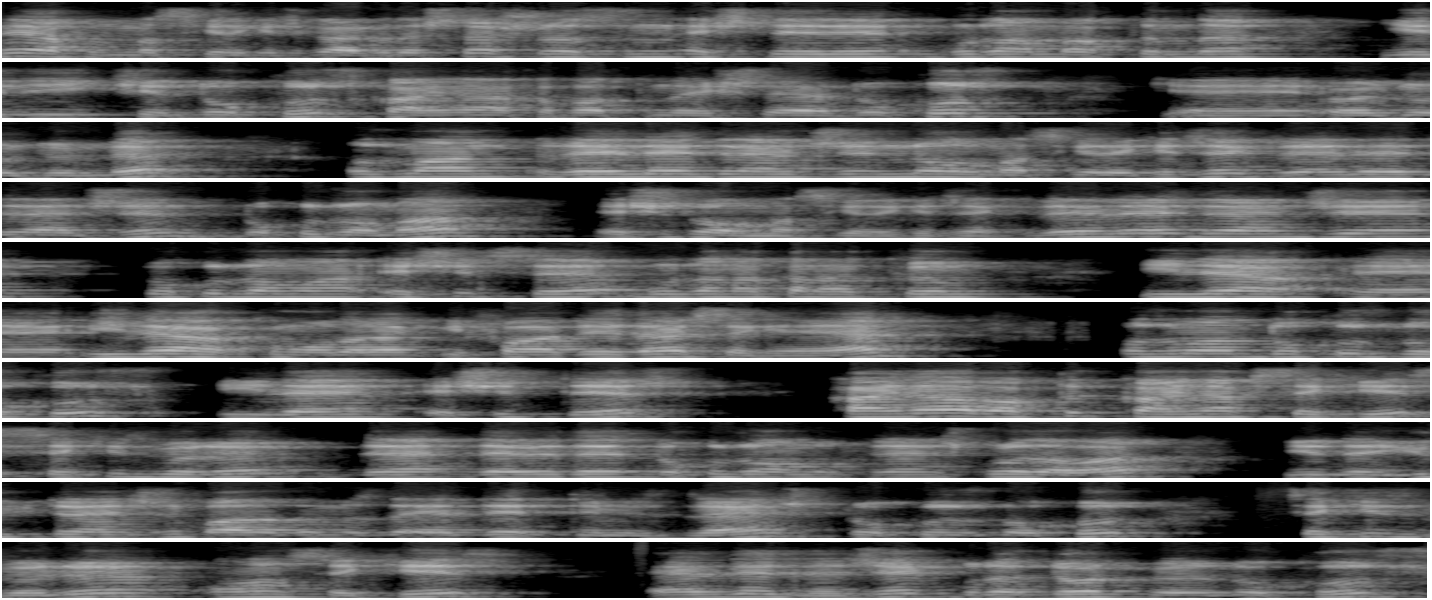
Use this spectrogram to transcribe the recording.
ne yapılması gerekecek arkadaşlar? Şurasının eşdeğeri buradan baktığımda 7, 2, 9. Kaynağı kapattığımda eşdeğer 9. E, öldürdüğümde. O zaman RL direncinin ne olması gerekecek? RL direncinin 9 ohm'a eşit olması gerekecek. RL direnci 9 ohm'a eşitse buradan akan akım ile e, ile akım olarak ifade edersek eğer o zaman 9 9 ile eşittir. Kaynağa baktık. Kaynak 8. 8 bölü devrede 9 ohmluk direnç burada var. Bir de yük direncini bağladığımızda elde ettiğimiz direnç 9 9 8 bölü 18 elde edilecek. Bu da 4 bölü 9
